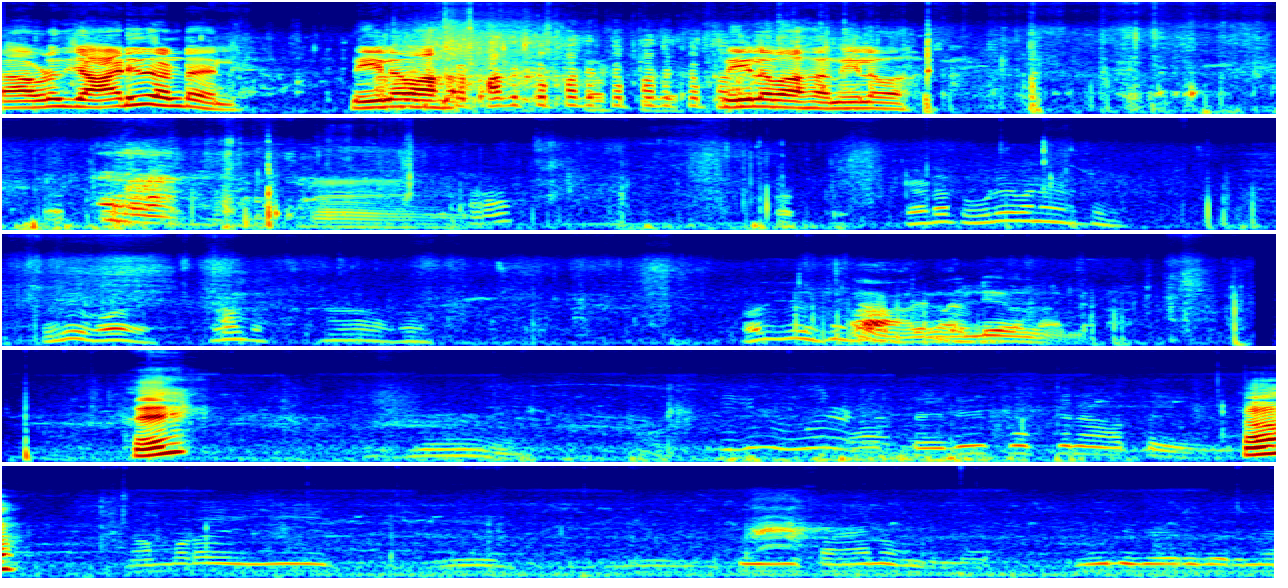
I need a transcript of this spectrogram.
അവിടെ ചാടിയത് കണ്ടതല്ലേ നീലവാഹ. നീലവാഹ നീലവാഹ. ഏ? ആ? നമ്മുടെ ഈ ഈ സാധനം ഉണ്ടല്ലോ. നൂൽ കയറി വരുന്ന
